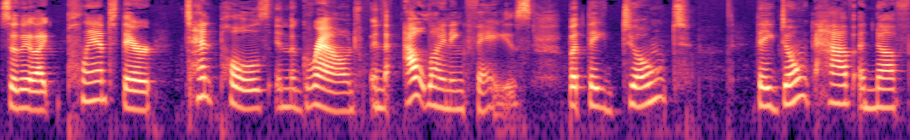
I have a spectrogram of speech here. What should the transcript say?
So they like plant their tent poles in the ground in the outlining phase, but they don't they don't have enough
